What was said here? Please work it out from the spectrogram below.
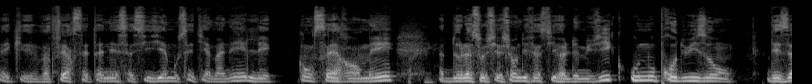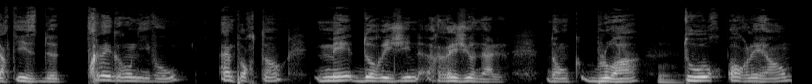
et, qui va faire cette année sa sixième ou septième année, les concerts en mai de l'association du festival de musique, où nous produisons des artistes de très grand niveau, importants, mais d'origine régionale. Donc Blois, Tours, Orléans,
